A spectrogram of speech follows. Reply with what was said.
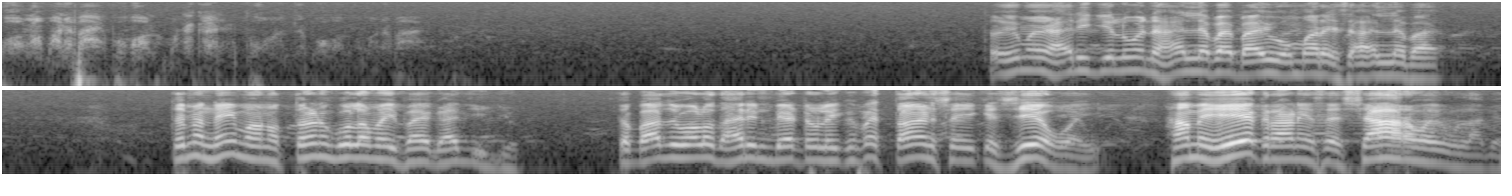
બોલો મને ભાઈ બોલો મને કાંઈ બોલો બોલો મને ભાઈ તો એમાં હારી ગયેલું ને હાલ ને ભાઈ બાયું અમારે હાલ ને ભાઈ. તમે નહીં માનો, ત્રણ ગોલામાં એ ભાઈ ગાજી ગયો. તો બાજુવાળો ધારીને બેઠો લઈ કે ભાઈ, ત્રણ છે કે જે હોય. સામે એક રાણી છે, ચાર હોય એવું લાગે.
